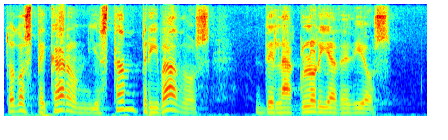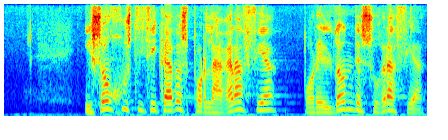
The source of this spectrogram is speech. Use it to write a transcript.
todos pecaron y están privados de la gloria de Dios. Y son justificados por la gracia, por el don de su gracia,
